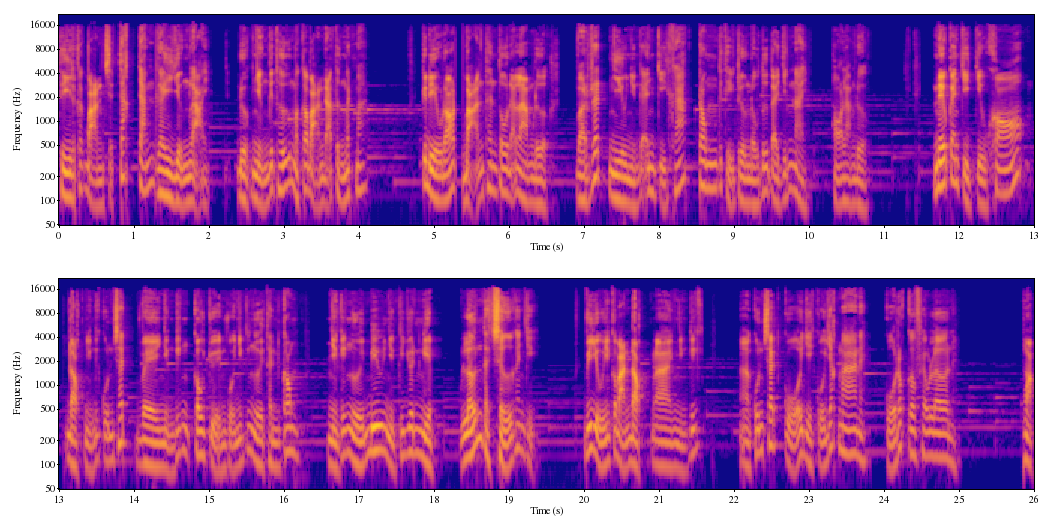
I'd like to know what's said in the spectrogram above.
thì các bạn sẽ chắc chắn gây dựng lại được những cái thứ mà các bạn đã từng mất mát. Cái điều đó bản thân tôi đã làm được và rất nhiều những cái anh chị khác trong cái thị trường đầu tư tài chính này họ làm được. Nếu các anh chị chịu khó đọc những cái cuốn sách về những cái câu chuyện của những cái người thành công, những cái người build những cái doanh nghiệp lớn thật sự các anh chị. Ví dụ như các bạn đọc là những cái à, cuốn sách của gì của Jack Ma này, của Rockefeller này, hoặc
